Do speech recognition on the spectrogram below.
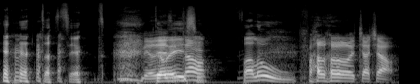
tá certo. Beleza, então? É então? Falou! Falou, tchau, tchau.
